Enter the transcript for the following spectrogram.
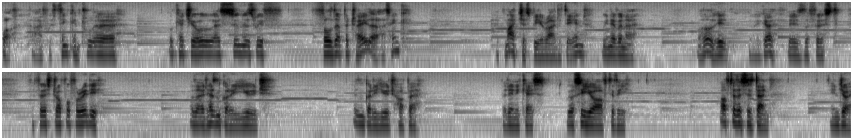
well, I would think until uh, we'll catch you as soon as we've filled up a trailer, I think. It might just be right at the end, we never know. Well, here, there we go, there's the first the first drop off already. Although it hasn't got a huge hasn't got a huge hopper. But in any case, we'll see you after the after this is done. Enjoy.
